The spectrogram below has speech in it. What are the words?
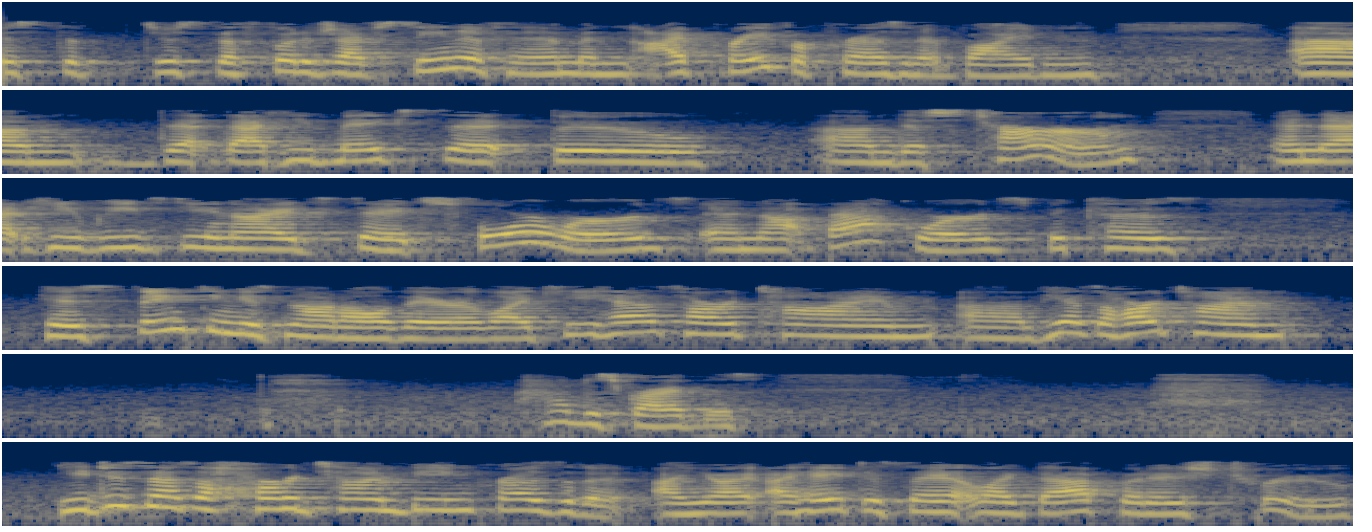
Just the just the footage I've seen of him, and I pray for President Biden um, that that he makes it through um, this term and that he leads the United States forwards and not backwards because his thinking is not all there. Like he has hard time, um, he has a hard time, how to describe this? He just has a hard time being president. I, I, I hate to say it like that, but it's true.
